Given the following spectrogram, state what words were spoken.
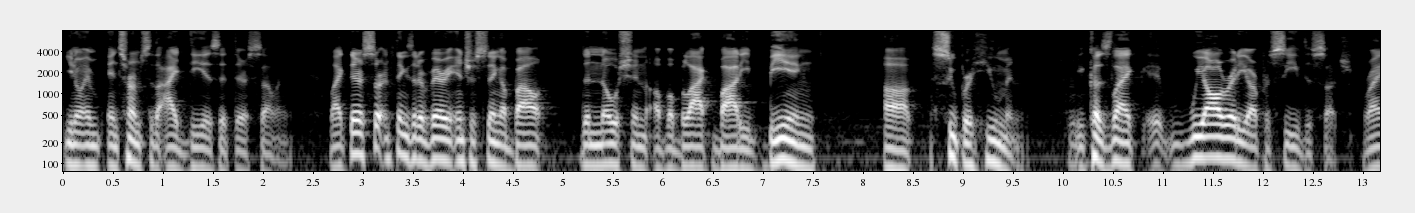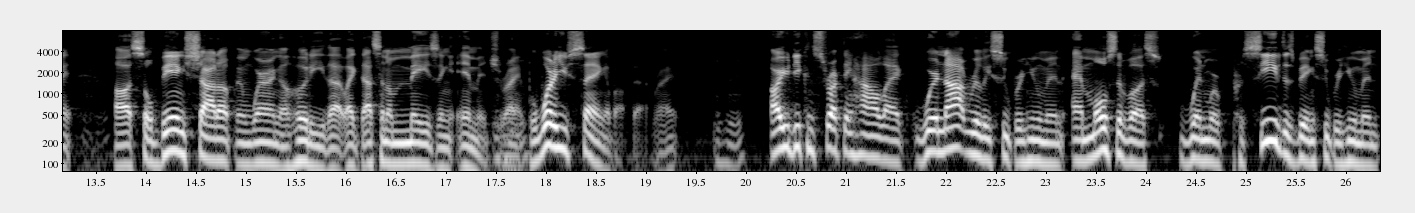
you know in, in terms of the ideas that they're selling like there are certain things that are very interesting about the notion of a black body being uh superhuman. Because like it, we already are perceived as such right? Uh so being shot up and wearing a hoodie that like that's an amazing image right? But what are you saying about that right? Are you deconstructing how like we're not really superhuman and most of us when we're perceived as being superhuman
